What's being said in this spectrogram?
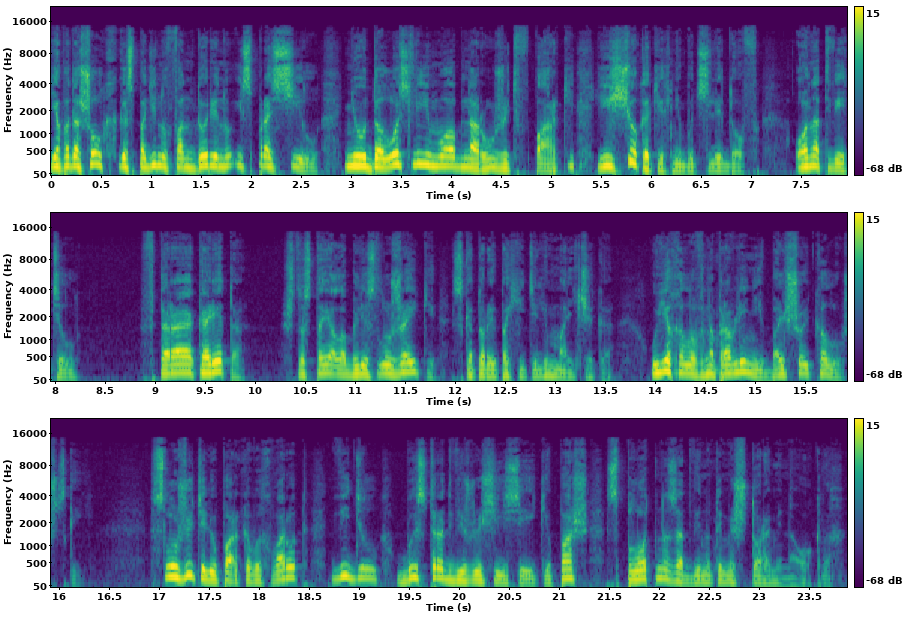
Я подошел к господину Фандорину и спросил, не удалось ли ему обнаружить в парке еще каких-нибудь следов. Он ответил, «Вторая карета что стояла близ лужайки, с которой похитили мальчика, уехала в направлении Большой Калужской. Служитель у парковых ворот видел быстро движущийся экипаж с плотно задвинутыми шторами на окнах.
